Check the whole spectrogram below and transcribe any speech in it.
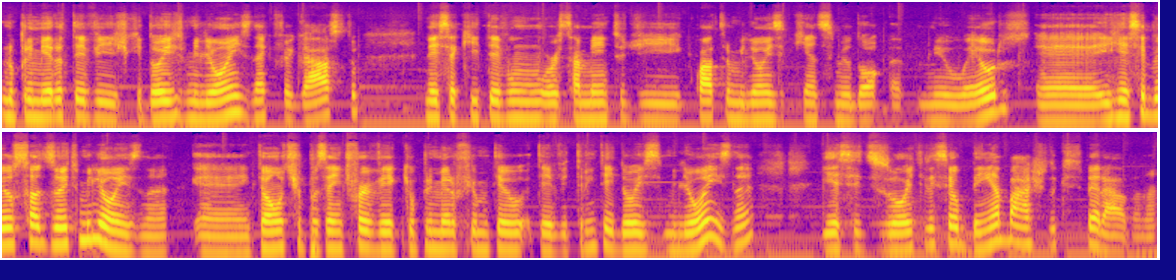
No primeiro teve acho que 2 milhões, né? Que foi gasto. Nesse aqui teve um orçamento de 4 milhões e 500 mil, dó- mil euros. é, e recebeu só 18 milhões, né? É, então, tipo, se a gente for ver que o primeiro filme teu- teve 32 milhões, né? E esse 18 ele saiu bem abaixo do que esperava, né?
